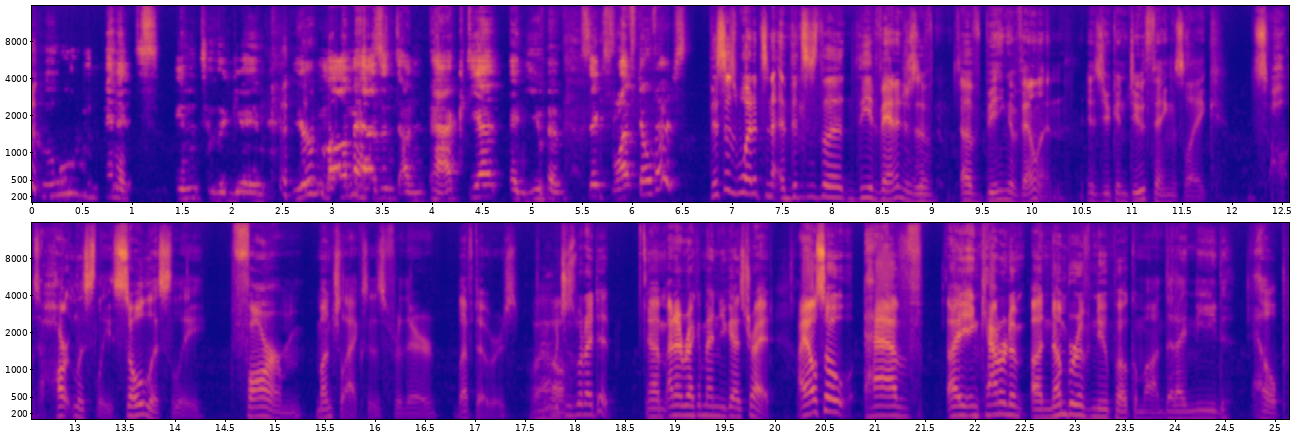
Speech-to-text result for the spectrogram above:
two minutes into the game. Your mom hasn't unpacked yet, and you have six leftovers? This is what it's. Not, this is the the advantages of of being a villain is you can do things like heartlessly, soullessly farm Munchlaxes for their leftovers, Wow. which is what I did. Um, and I recommend you guys try it. I also have I encountered a, a number of new Pokemon that I need help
